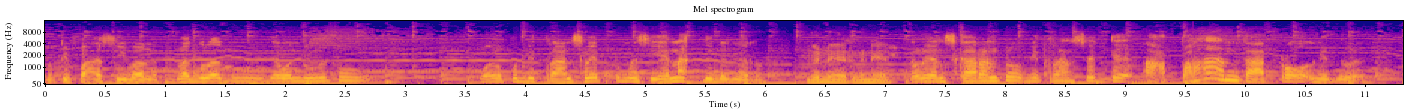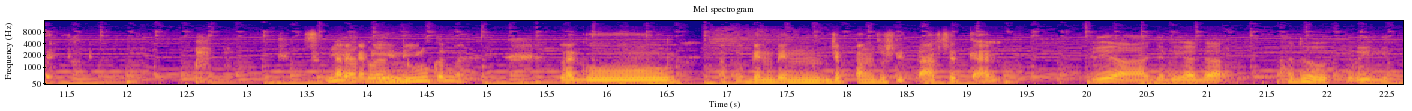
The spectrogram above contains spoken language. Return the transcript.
Motivasi banget. Lagu-lagu zaman dulu tuh walaupun ditranslate tuh masih enak didengar. Bener bener. Kalau yang sekarang tuh ditranslate kayak apaan katro? gitu loh. Iya kan kalau yang ini. dulu kan lagu apa band-band Jepang terus ditranslate kan? Iya jadi agak aduh kuri gitu.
